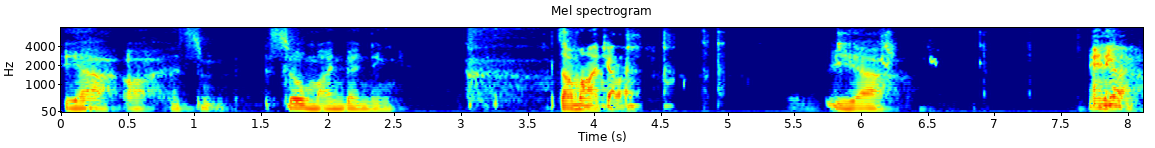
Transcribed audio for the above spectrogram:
Yeah. Oh, that's so mind bending. It's all modular. Yeah. Anyway, Yeah.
